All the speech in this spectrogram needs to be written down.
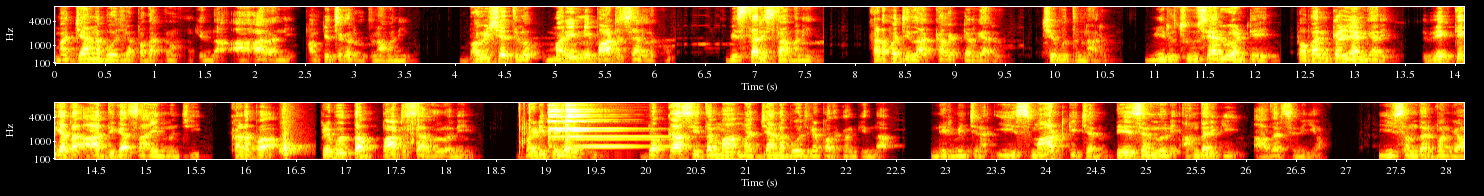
మధ్యాహ్న భోజన పథకం కింద ఆహారాన్ని పంపించగలుగుతున్నామని భవిష్యత్తులో మరిన్ని పాఠశాలలకు విస్తరిస్తామని కడప జిల్లా కలెక్టర్ గారు చెబుతున్నారు. మీరు చూశారు అంటే పవన్ కళ్యాణ్ గారి వ్యక్తిగత ఆర్థిక సాయం నుంచి కడప ప్రభుత్వ పాఠశాలలోని బడి పిల్లలకు డొక్కా సీతమ్మ మధ్యాహ్న భోజన పథకం కింద నిర్మించిన ఈ స్మార్ట్ కిచెన్ దేశంలోని అందరికీ ఆదర్శనీయం. ఈ సందర్భంగా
